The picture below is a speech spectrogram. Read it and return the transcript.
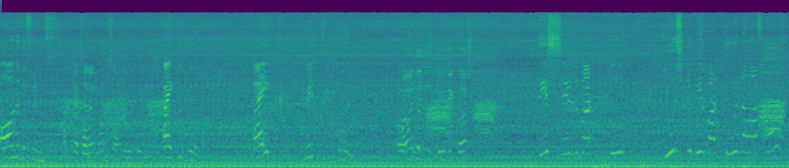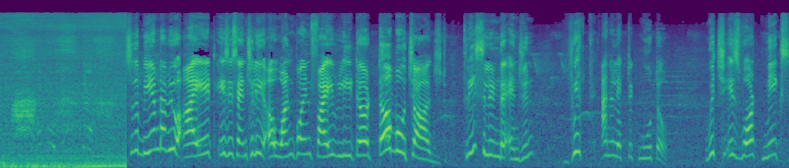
all the difference. आपका चैनल कौन सा है Bike with goal. Bike with goal. How much does this beauty cost? This is about two. Used to be about two and a half. So the BMW i8 is essentially a 1.5 litre turbocharged three-cylinder engine with an electric motor, which is what makes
